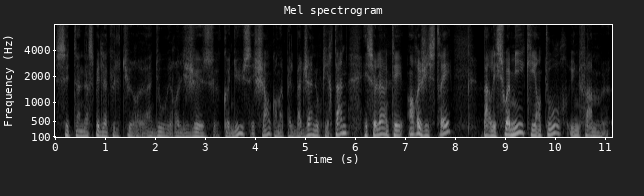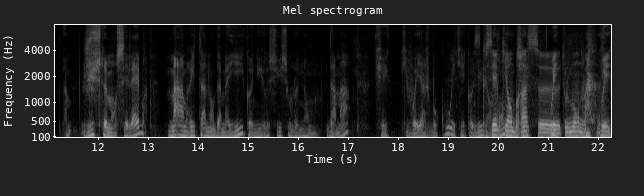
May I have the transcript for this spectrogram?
C'est un aspect de la culture hindoue et religieuse connue, ces chants qu'on appelle bhajan ou kirtan, et cela a été enregistré par les swamis qui entourent une femme euh, justement célèbre, Mahamrita Nandamayi, connue aussi sous le nom d'Ama, qui est qui voyage beaucoup et qui est connu. Parce que dans c'est le elle qui embrasse euh, Oui. tout le monde. Oui,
